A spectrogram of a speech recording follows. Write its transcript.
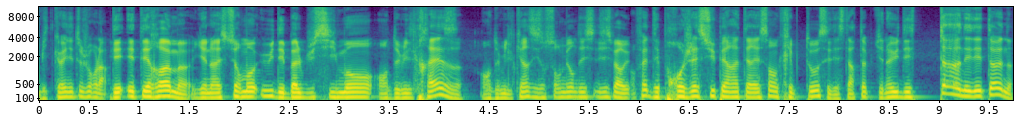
Bitcoin est toujours là. Des Ethereum, il y en a sûrement eu des balbutiements en 2013. En 2015, ils ont sûrement dis- disparu. En fait, des projets super intéressants en crypto, c'est des startups, il y en a eu des tonnes et des tonnes.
